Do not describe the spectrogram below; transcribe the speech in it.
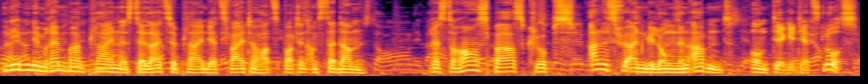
Neben dem Rembrandtplein ist der Leitzeplein der zweite Hotspot in Amsterdam. Restaurants, Bars, Clubs, alles für einen gelungenen Abend. Und der geht jetzt los.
